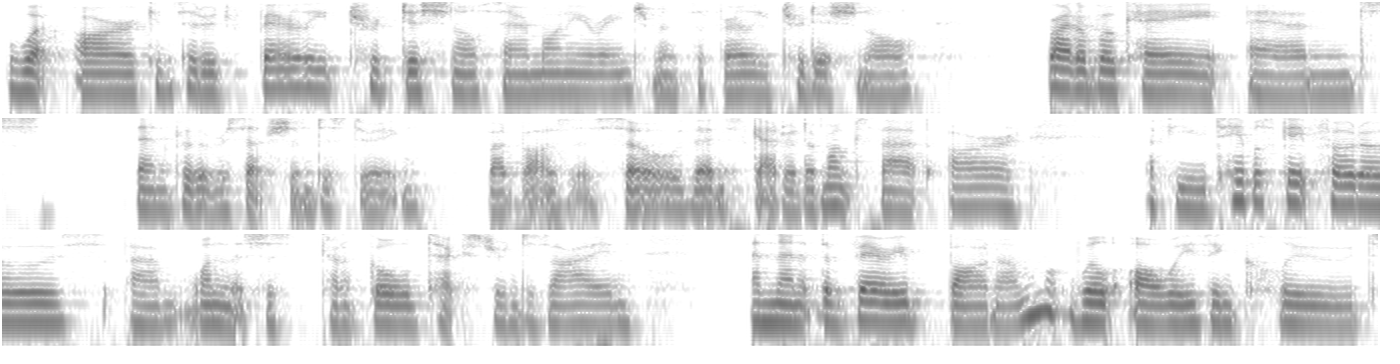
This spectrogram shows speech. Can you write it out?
what are considered fairly traditional ceremony arrangements, a fairly traditional bridal bouquet, and then for the reception, just doing bud vases. So then scattered amongst that are a few tablescape photos, um, one that's just kind of gold texture and design and then at the very bottom, we'll always include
